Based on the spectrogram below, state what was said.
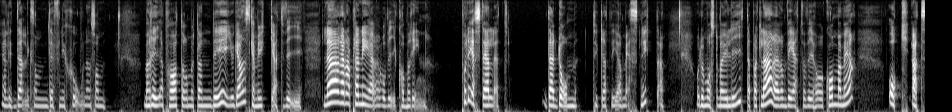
Enligt den liksom definitionen som Maria pratar om, utan det är ju ganska mycket att vi, lärarna planerar och vi kommer in på det stället där de tycker att vi gör mest nytta. Och då måste man ju lita på att läraren vet vad vi har att komma med och att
